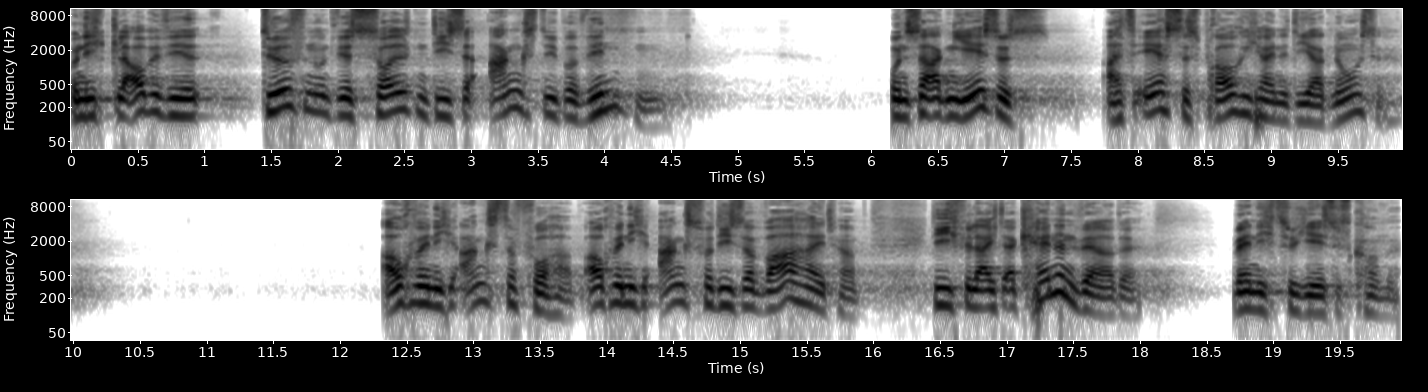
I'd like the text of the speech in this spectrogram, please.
Und ich glaube, wir dürfen und wir sollten diese Angst überwinden und sagen, Jesus, als erstes brauche ich eine Diagnose. Auch wenn ich Angst davor habe, auch wenn ich Angst vor dieser Wahrheit habe, die ich vielleicht erkennen werde, wenn ich zu Jesus komme.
